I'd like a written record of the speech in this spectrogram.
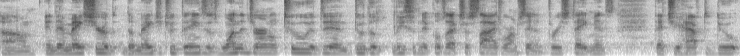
Um, and then make sure the major two things is one, the journal, two is then do the Lisa Nichols exercise where I'm saying three statements that you have to do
